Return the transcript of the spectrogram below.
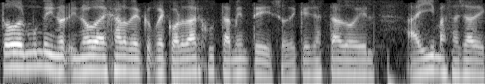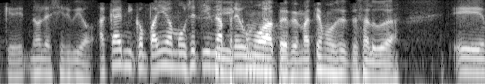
todo el mundo, y no, y no va a dejar de recordar justamente eso, de que haya estado él ahí, más allá de que no le sirvió. Acá mi compañero Mousset tiene Sí, una pregunta. ¿Cómo va, Pepe? Matías Mousset te saluda. Eh,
